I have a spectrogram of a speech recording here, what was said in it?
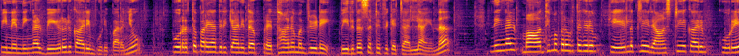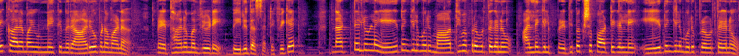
പിന്നെ നിങ്ങൾ വേറൊരു കാര്യം കൂടി പറഞ്ഞു. പുറത്തു പറയാതിരിക്കാൻ ഇത് പ്രധാനമന്ത്രിയുടെ ബിരുദ സർട്ടിഫിക്കറ്റ് അല്ല എന്ന്. നിങ്ങൾ മാധ്യമപ്രവർത്തകരും കേരളത്തിലെ രാഷ്ട്രീയക്കാരും കുറെ കാലമായി ഉന്നയിക്കുന്ന ഒരു ആരോപണമാണ് പ്രധാനമന്ത്രിയുടെ ബിരുദ സർട്ടിഫിക്കറ്റ്. നട്ടിലുള്ള ഏതെങ്കിലും ഒരു മാധ്യമപ്രവർത്തകനോ അല്ലെങ്കിൽ പ്രതിപക്ഷ പാർട്ടികളിലെ ഏതെങ്കിലും ഒരു പ്രവർത്തകനോ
